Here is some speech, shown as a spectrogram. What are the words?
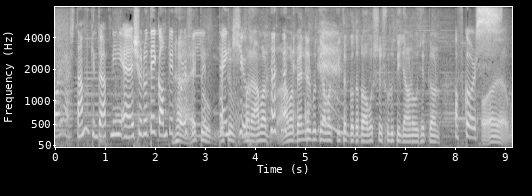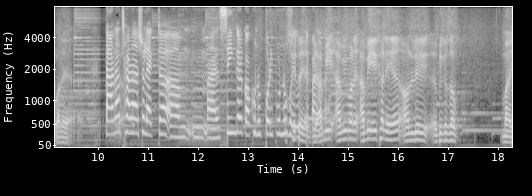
পরে আসতাম কিন্তু আপনি শুরুতেই কমপ্লিট হ্যাঁ করে ফেললেন। থ্যাংক ইউ মানে আমার আমার ব্যান্ডের প্রতি আমার কৃতজ্ঞতাটা অবশ্যই শুরুতেই জানানো উচিত কারণ অফকোর্স মানে তারা ছাড়া আসলে একটা সিঙ্গার কখনো পরিপূর্ণ হয়ে উঠতে। পারে আমি আমি মানে আমি এখানে only because of my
